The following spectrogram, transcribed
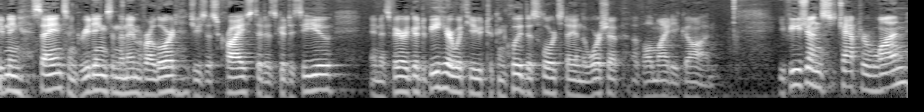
evening, saints, and greetings in the name of our Lord Jesus Christ. It is good to see you, and it's very good to be here with you to conclude this Lord's Day in the worship of Almighty God. Ephesians chapter 1,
